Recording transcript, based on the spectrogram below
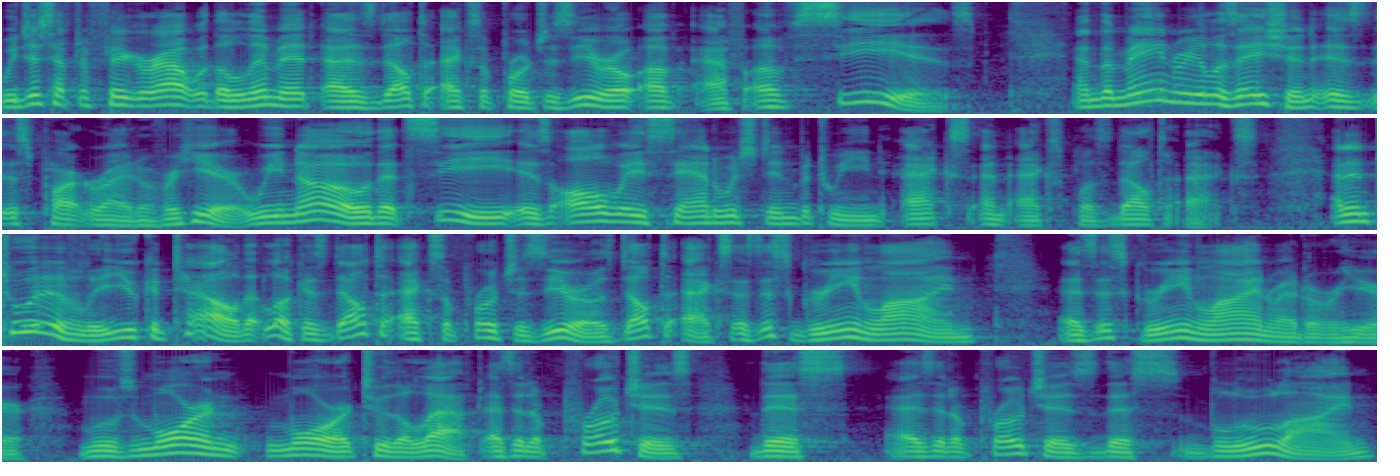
We just have to figure out what the limit as delta x approaches 0 of f of c is. And the main realization is this part right over here. We know that c is always sandwiched in between x and x plus delta x. And intuitively, you could tell that, look, as delta x approaches 0, as delta x, as this green line, as this green line right over here moves more and more to the left, as it approaches this, as it approaches this blue line,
